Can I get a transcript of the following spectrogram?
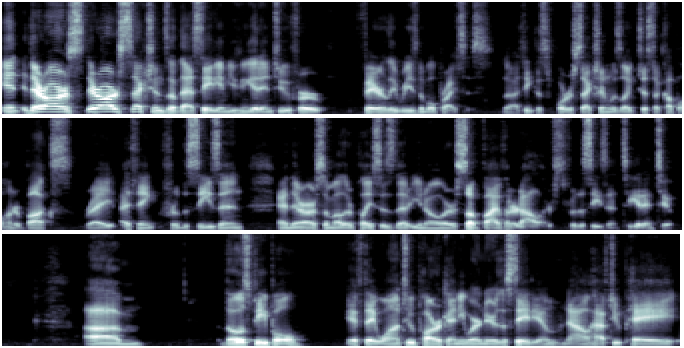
and there are there are sections of that stadium you can get into for fairly reasonable prices. I think the supporter section was like just a couple hundred bucks, right? I think for the season, and there are some other places that you know are sub five hundred dollars for the season to get into. Um, those people, if they want to park anywhere near the stadium, now have to pay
